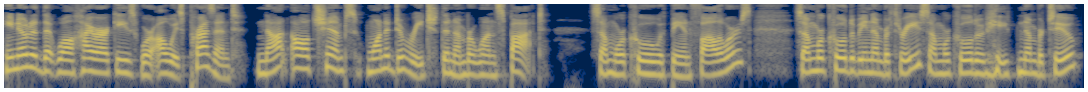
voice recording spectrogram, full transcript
He noted that while hierarchies were always present, not all chimps wanted to reach the number one spot. Some were cool with being followers. Some were cool to be number three. Some were cool to be number two,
